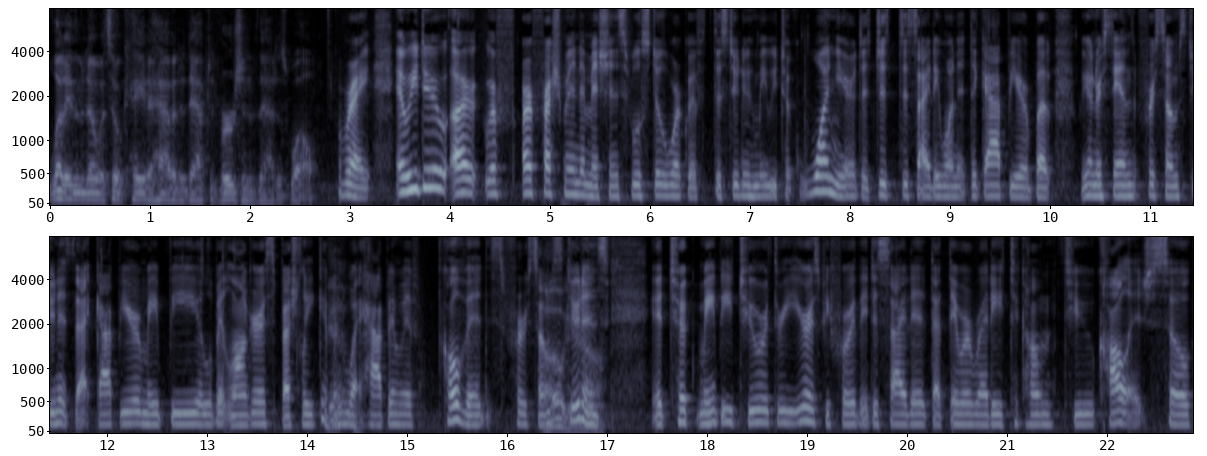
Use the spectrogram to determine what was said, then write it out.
letting them know it's okay to have an adapted version of that as well. Right, and we do our our freshman admissions. We'll still work with the student who maybe took one year to just decide they wanted the gap year, but we understand for some students that gap year may be a little bit longer, especially given yeah. what happened with COVID for some oh, students. Yeah. It took maybe two or three years before they decided that they were ready to come to college. So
